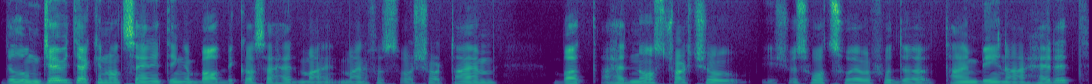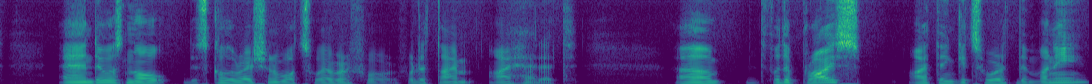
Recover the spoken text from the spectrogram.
The longevity i cannot say anything about because i had my, mine for so short time but i had no structural issues whatsoever for the time being i had it and there was no discoloration whatsoever for, for the time I had it. Um, for the price, I think it's worth the money,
